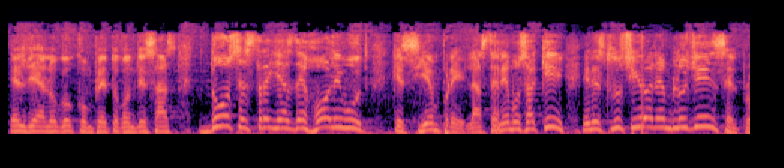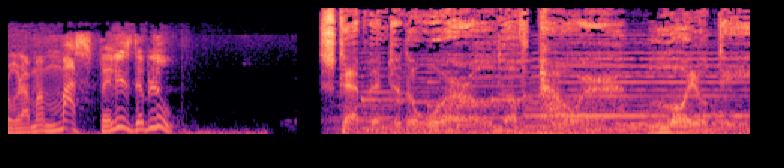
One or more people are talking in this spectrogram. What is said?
el diálogo completo con esas dos estrellas de Hollywood que siempre las tenemos aquí en exclusiva en Blue Jeans, el programa más feliz de Blue. Step into the world of power, loyalty.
